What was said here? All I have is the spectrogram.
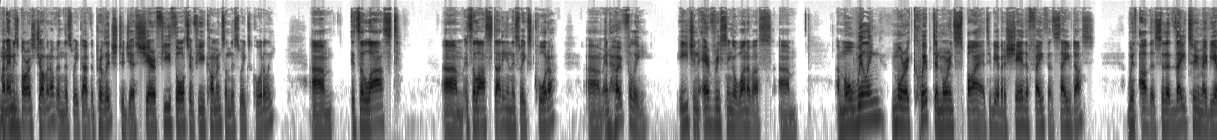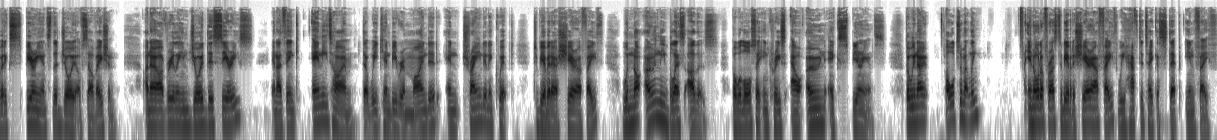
My name is Boris Jovanov, and this week I have the privilege to just share a few thoughts and a few comments on this week's quarterly. Um, it's the last, um, it's the last study in this week's quarter, um, and hopefully, each and every single one of us um, are more willing, more equipped, and more inspired to be able to share the faith that saved us with others, so that they too may be able to experience the joy of salvation. I know I've really enjoyed this series. And I think any time that we can be reminded and trained and equipped to be able to share our faith will not only bless others, but will also increase our own experience. But we know ultimately, in order for us to be able to share our faith, we have to take a step in faith.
